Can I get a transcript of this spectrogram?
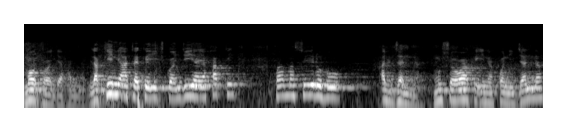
Moto wa jahannam. Lakini atakayechukua njia ya haki famasiruhu aljanna. Mwisho wake inakuwa ni janna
